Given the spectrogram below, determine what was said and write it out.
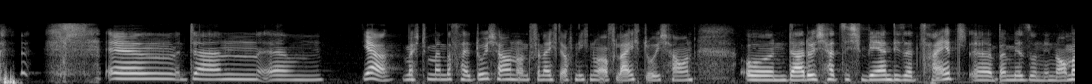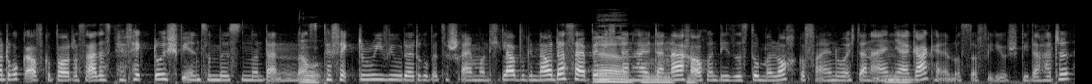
ähm, dann ähm, ja, möchte man das halt durchhauen und vielleicht auch nicht nur auf leicht durchhauen. Und dadurch hat sich während dieser Zeit äh, bei mir so ein enormer Druck aufgebaut, das alles perfekt durchspielen zu müssen und dann oh. das perfekte Review darüber zu schreiben. Und ich glaube, genau deshalb bin ja, ich dann halt danach auch in dieses dumme Loch gefallen, wo ich dann ein Jahr gar keine Lust auf Videospiele hatte.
